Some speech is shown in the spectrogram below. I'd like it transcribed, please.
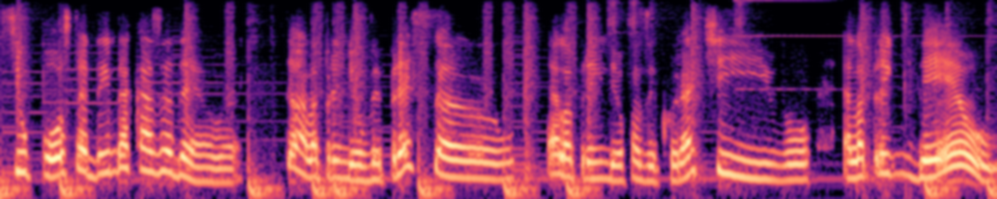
se o posto é dentro da casa dela? Então, ela aprendeu a ver pressão, ela aprendeu a fazer curativo, ela aprendeu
